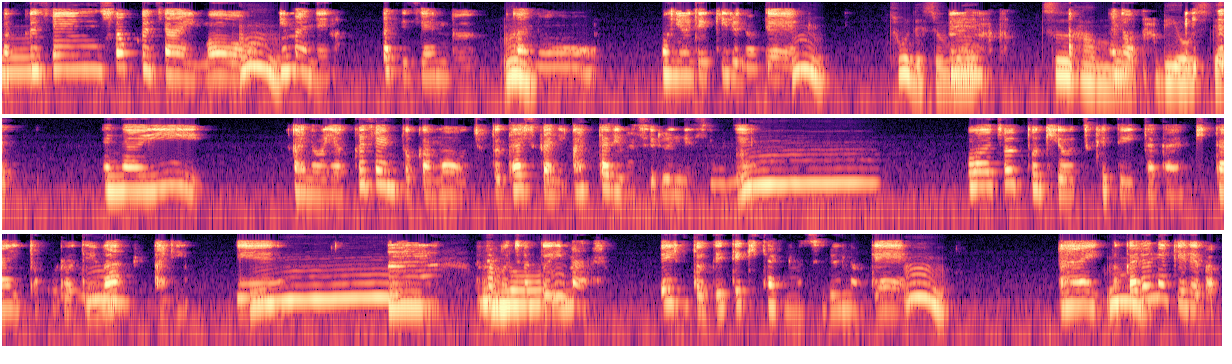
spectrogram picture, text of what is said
薬膳食材も、うん今ね、で全部、うんあの、購入できるので、うん。そうですようんね。通販も利用して。でない、あの、薬膳とかもちょっと確かにあったりはするんですようね。こ。こはちょっと気をつけていただきたいところではありますね。でもちょっと今、ベルト出てきたりもするので、うん。はい。うんわからなければ、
